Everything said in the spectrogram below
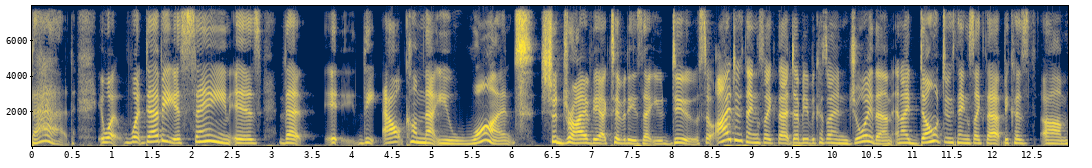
bad. What what Debbie is saying is that it, the outcome that you want should drive the activities that you do. So I do things like that, Debbie, because I enjoy them, and I don't do things like that because um,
